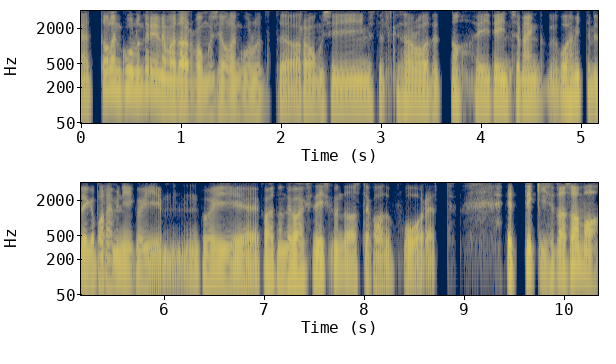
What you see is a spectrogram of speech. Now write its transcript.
et olen kuulnud erinevaid arvamusi, olen kuulnud arvamusi inimestelt, kes arvavad, et noh, ei teinud see mäng kohe mitte midagi paremini kui, kui kahe tuhande kaheksateistkümnenda aasta God of War, et, et tegi sedasama.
